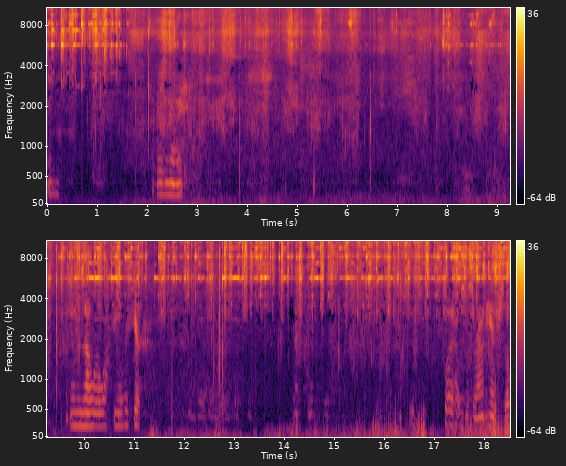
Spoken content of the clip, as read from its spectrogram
And there's more. And now we're walking over here. There's a lot of houses around here, so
